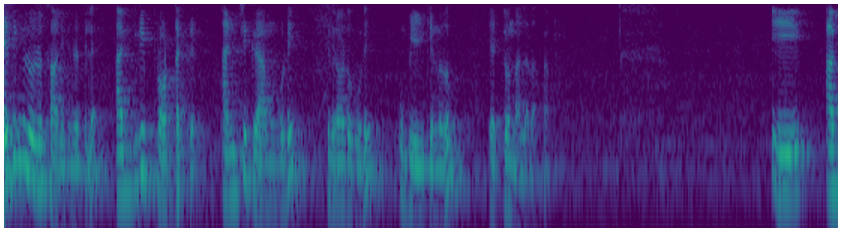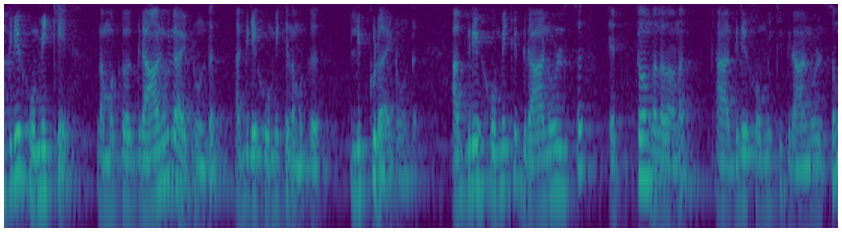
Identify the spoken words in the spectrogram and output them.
ഏതെങ്കിലും ഒരു സാഹചര്യത്തിൽ അഗ്രി പ്രോട്ടക്ക് അഞ്ച് ഗ്രാമും കൂടി ഇതിനോട് കൂടി ഉപയോഗിക്കുന്നതും ഏറ്റവും നല്ലതാണ്. ഈ അഗ്രിഹുമിക്ക് നമുക്ക് ഗ്രാനുലായിട്ടുണ്ട് അഗ്രിഹോമിക്ക് നമുക്ക് ലിക്വിഡായിട്ടുമുണ്ട് അഗ്രിഹോമിക്ക് ഗ്രാനുൾസ് ഏറ്റവും നല്ലതാണ്. ആ അഗ്രിഹുമിക്ക് ഗ്രാനുൾസും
